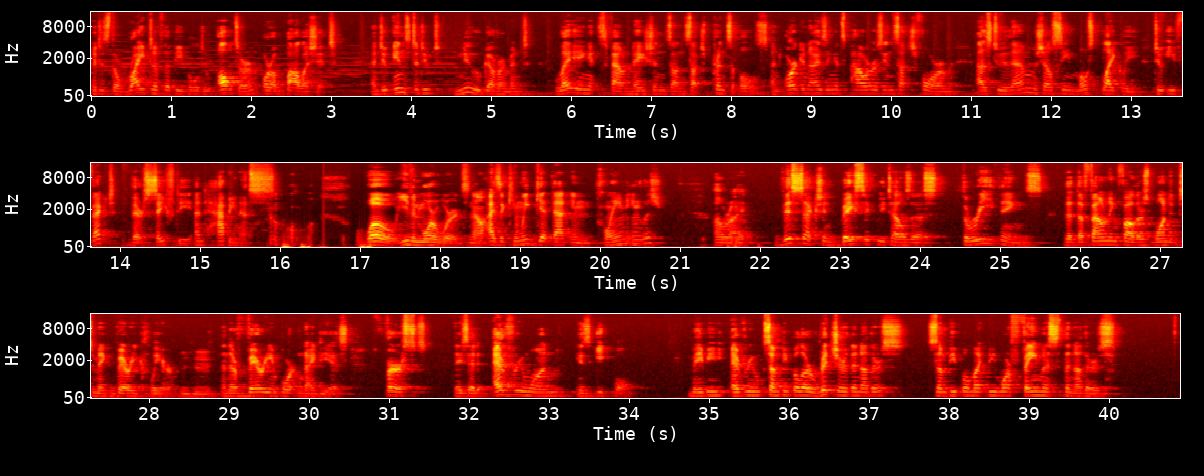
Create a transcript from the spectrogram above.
it is the right of the people to alter or abolish it, and to institute new government, laying its foundations on such principles and organizing its powers in such form as to them shall seem most likely to effect their safety and happiness. Whoa, even more words. Now, Isaac, can we get that in plain English? All right. This section basically tells us three things that the founding fathers wanted to make very clear. Mm-hmm. And they're very important ideas. First, they said everyone is equal. Maybe every some people are richer than others. Some people might be more famous than others.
